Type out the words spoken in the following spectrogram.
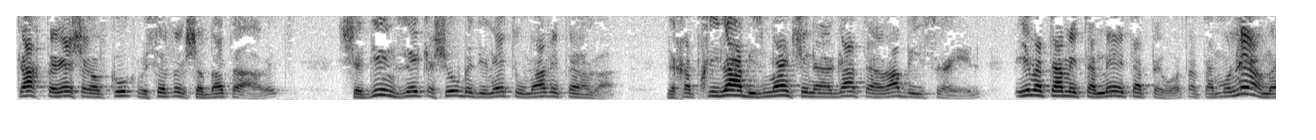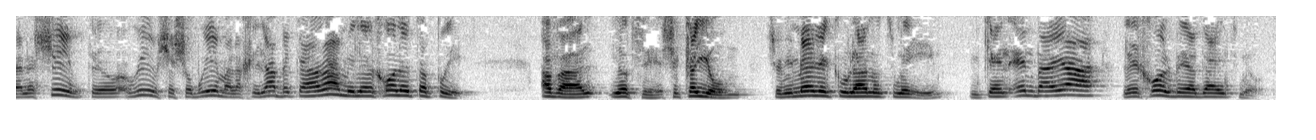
כך פירש הרב קוק בספר שבת הארץ, שדין זה קשור בדיני טומאה וטהרה. לכתחילה, בזמן שנהגה טהרה בישראל, אם אתה מטמא את הפירות, אתה מונע מאנשים טהורים ששומרים על אכילה בטהרה מלאכול את הפרי. אבל יוצא שכיום, שממילא כולנו טמאים, אם כן אין בעיה לאכול בידיים טמאות.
